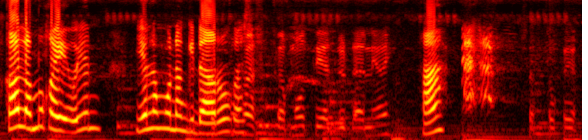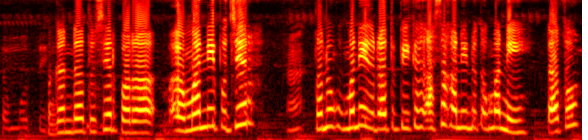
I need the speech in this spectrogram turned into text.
Akala mo kay, o yan, Yan lang muna gidaro Kas kasi. kamote adjud ani oy. Ha? Sakto kayo kamote. Maganda to sir para ah, mani po sir. Ha? Tanong kong mani dato pikas asa kanino tong mani? Dato?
